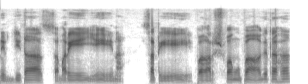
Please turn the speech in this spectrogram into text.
निर्जिताः समरे येन स ते पार्श्वमुपागतः।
